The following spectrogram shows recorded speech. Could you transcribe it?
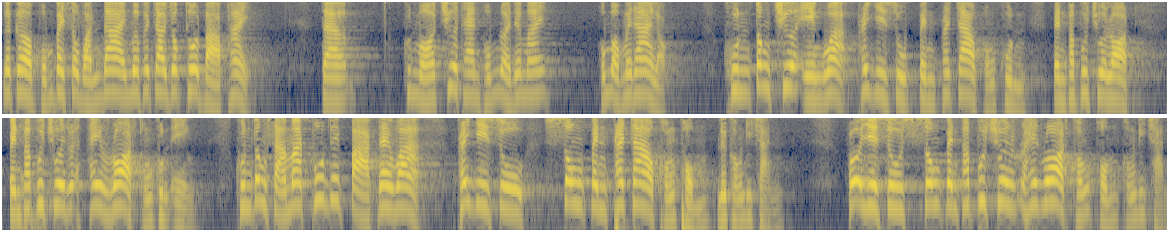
แล้วก็ผมไปสวรรค์ได้เมื่อพระเจ้ายกโทษบาปให้ แต่คุณหมอเชื่อแทนผมหน่อยได้ไหมผมบอกไม่ได้หรอก คุณต้องเชื่อเองว่าพระเยซูเป็นพระเจ้าของคุณ เป็นพระผู้ช่วยรอด เป็นพระผู้ช่วยให้รอดของคุณเอง คุณต้องสามารถพูดด้วยปากได้ว่า พระเยซูทรงเป็นพระเจ้าของผมหรือของดิฉัน พระเยซูทรงเป็นพระผู้ช่วยให้รอดของผมของดิฉัน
